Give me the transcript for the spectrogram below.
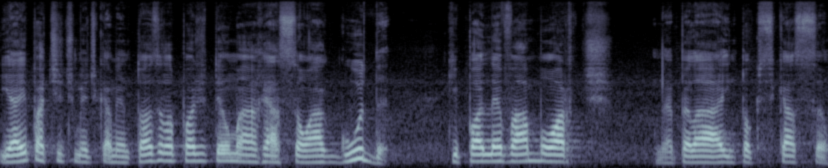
e a hepatite medicamentosa ela pode ter uma reação aguda que pode levar à morte né, pela intoxicação.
